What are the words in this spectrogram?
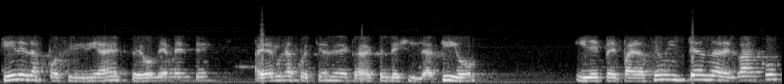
tiene las posibilidades, pero obviamente hay algunas cuestiones de carácter legislativo y de preparación interna del banco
